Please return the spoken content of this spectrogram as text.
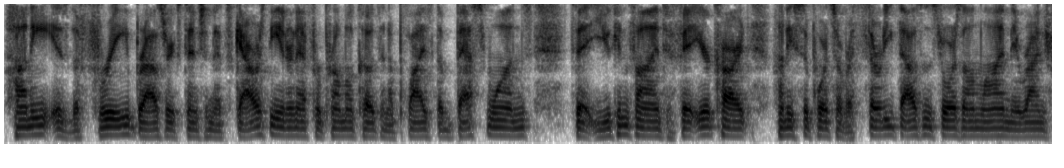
Honey is the free browser extension that scours the internet for promo codes and applies the best ones that you can find to fit your cart. Honey supports over 30,000 stores online. They range,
